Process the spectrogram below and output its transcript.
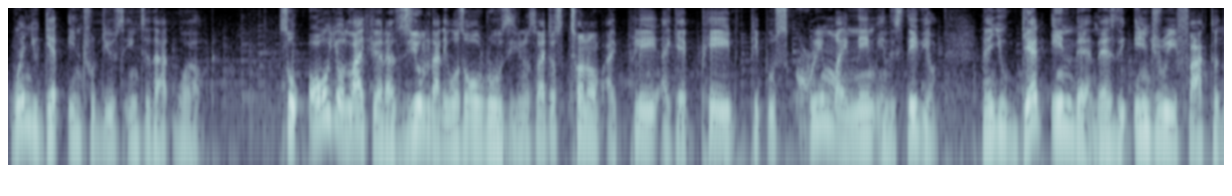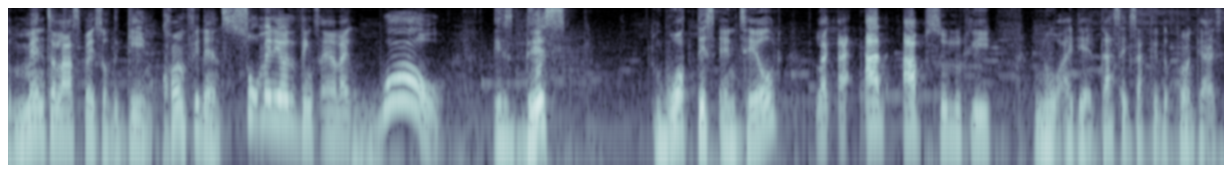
when you get introduced into that world. So all your life you had assumed that it was all rosy, you know. So I just turn up, I play, I get paid, people scream my name in the stadium. Then you get in there, there's the injury factor, the mental aspects of the game, confidence, so many other things, and you're like, whoa, is this what this entailed? Like I had absolutely no idea. That's exactly the point, guys,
